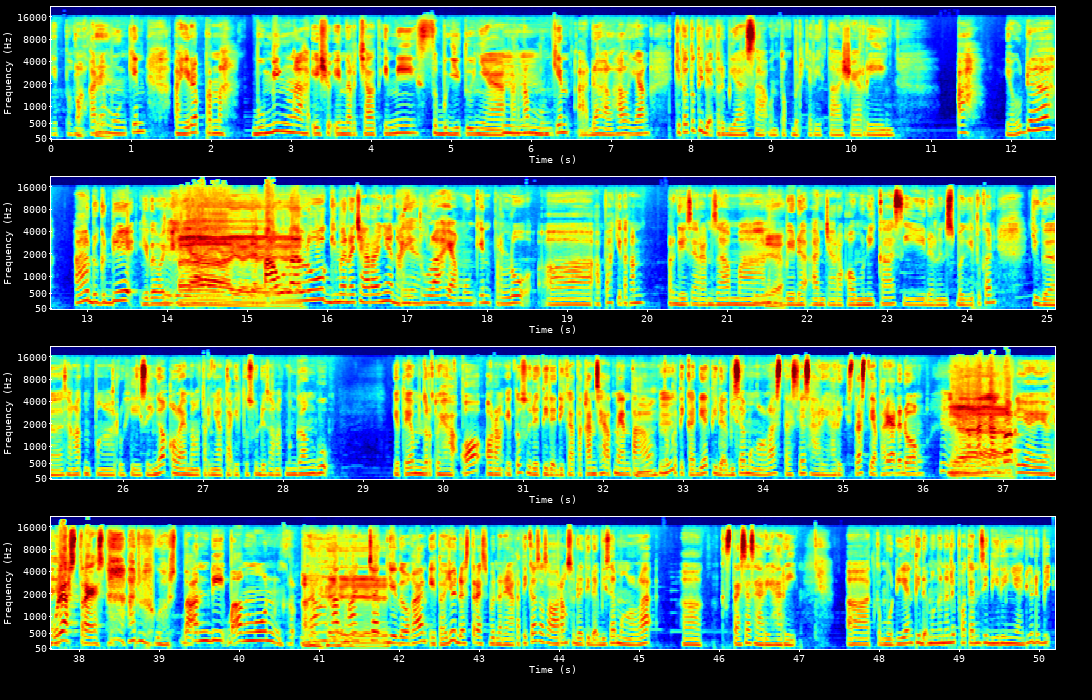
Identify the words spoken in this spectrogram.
Gitu. Oke. Makanya mungkin akhirnya pernah booming lah isu inner child ini sebegitunya Hmm. karena mungkin ada hal-hal yang kita tuh tidak terbiasa untuk bercerita, sharing. Ah, ya udah. Ah, udah gede gitu Ah, ya. iya, udah iya, tahu iya, lah iya. lu gimana caranya. Nah, Iya. itulah yang mungkin perlu eh, apa kita kan pergeseran zaman, Hmm. Iya. perbedaan cara komunikasi dan lain sebagainya itu kan juga sangat mempengaruhi. Sehingga kalau emang ternyata itu sudah sangat mengganggu gitu ya menurut WHO orang itu sudah tidak dikatakan sehat mental itu ketika dia tidak bisa mengelola stresnya sehari-hari. Stres tiap hari ada dong. Iya. Kan kantor Iya iya. udah stres. Aduh, gue harus mandi, bangun, berangkat iya, iya, macet iya. gitu kan. Itu aja udah stres sebenarnya. Ketika seseorang sudah tidak bisa mengelola eh, stresnya sehari-hari, Eh, kemudian tidak mengenali potensi dirinya, dia udah bi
